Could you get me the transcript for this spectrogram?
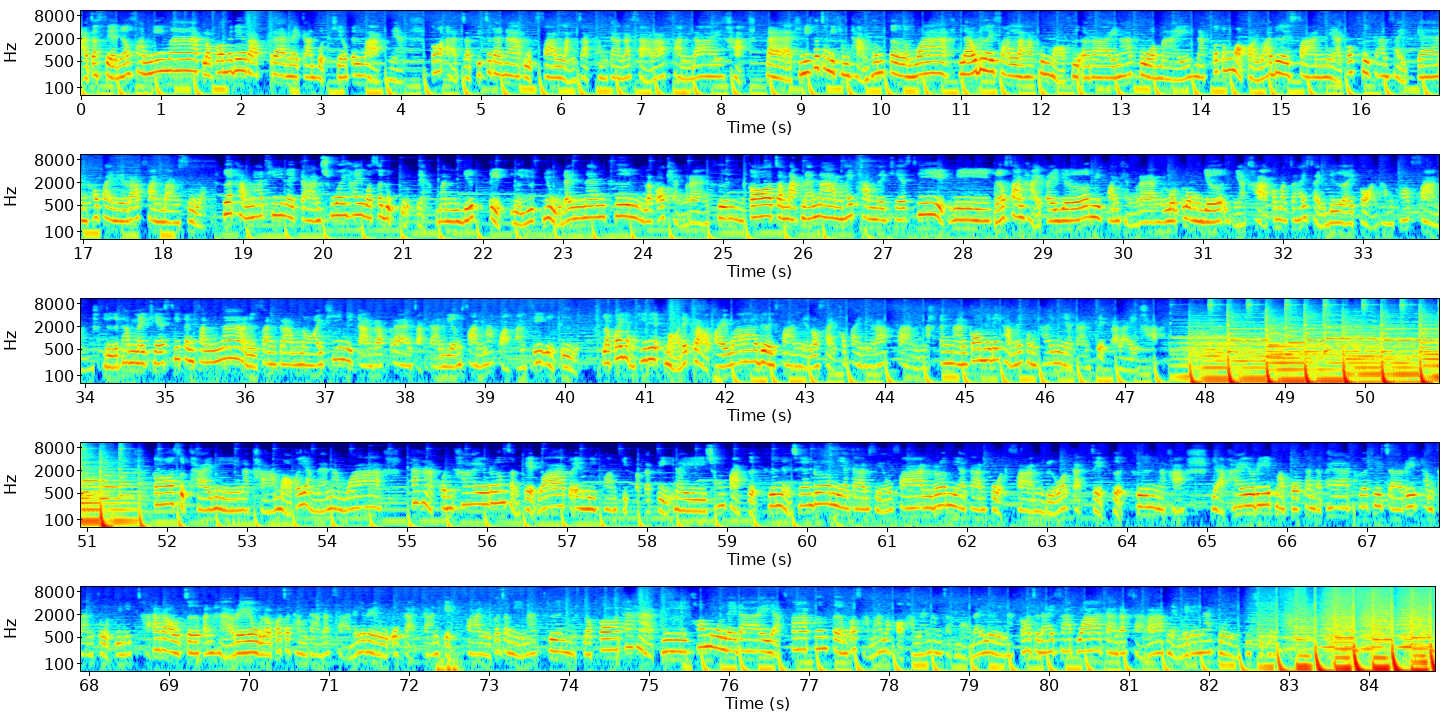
อาจจะเสียเนื้อฟันไม่มาก แล้วก็ไม่ได้รับแรงในการบดเคี้ยวเป็นหลักเนี่ยก็อาจจะพิจารณาอุดฟันหลังจากทำการรักษารากฟันได้ค่ะ แต่ทีนี้ก็จะมีคำถามเพิ่มเติมว่า แล้วเดือยฟันล่ะคะคุณหมอคืออะไรน่ากลัวไหมนะก็ต้องบอกก่อนว่าเดือยฟันเนี่ยก็คือการใส่แกนเข้าไปในรากฟันบางส่วน พื่อทำหน้าที่ในการช่วยให้วัสดุอุดเนี่ยมันยึดติดหรือยึดอยู่ได้แน่นขึ้น แล้วก็แข็งแรงขึ้น ก็จะมักแนะนำให้ทำในเคสที่มีเนื้อฟันหายไปเยอะ มีความแข็งแรงลดลงเยอะอย่างเงี้ยค่ะ ก็มักจะให้ใส่เดือยก่อนทำครอบฟัน หรือทำในเคสที่เป็นฟันหน้าหรือฟันกรามน้อยที่มีการรับแรงจากการเลี้ยงฟันมากกว่าฟันซี่อื่น ๆแล้วก็อย่างที่หมอได้กล่าวไปว่าเดือยฟันเนี่ยเราใส่เข้าไปในรากฟันนะดังนั้นก็ไม่ได้ทำให้คนไข้มีอาการเจ็บอะไรค่ะ สุดท้ายนี้นะคะ หมอก็อยากแนะนำว่า ถ้าหากคนไข้เริ่มสังเกตว่าตัวเองมีความผิดปกติในช่องปากเกิดขึ้น อย่างเช่น เริ่มมีอาการเสียวฟัน เริ่มมีอาการปวดฟัน หรือว่ากัดเจ็บเกิดขึ้นนะคะ อยากให้รีบมาพบทันตแพทย์ เพื่อที่จะรีบทำการตรวจวินิจฉัยถ้าเราเจอปัญหาเร็ว เราก็จะทำการรักษาได้เร็ว โอกาสการเก็บฟันก็จะมีมากขึ้น แล้วก็ถ้าหากมีข้อมูลใดๆ อยากทราบเพิ่มเติมก็สามารถมาขอคำแนะนำจากหมอได้เลยนะก็จะได้ทราบว่าการรักษารากเนี่ยไม่ได้น่ากลัวอย่างที่คิดเลยค่ะ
